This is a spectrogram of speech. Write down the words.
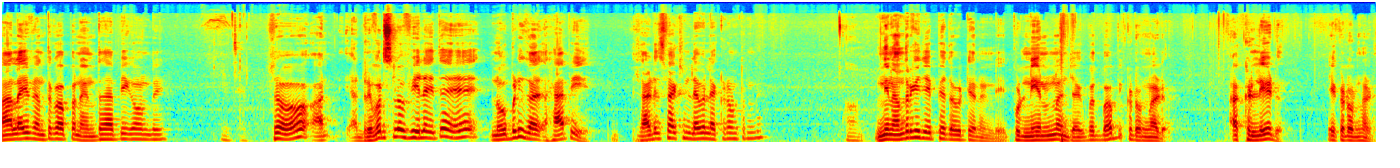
నా లైఫ్ ఎంత గొప్ప ఎంత హ్యాపీగా ఉంది? సో రివర్స్లో ఫీల్ అయితే నోబడి హ్యాపీ సాటిస్ఫాక్షన్ లెవెల్ ఎక్కడ ఉంటుంది? నేను అందరికీ చెప్పేది ఒకటేనండి. ఇప్పుడు నేనున్నాను జగపతి బాబు ఇక్కడ ఉన్నాడు. అక్కడ లేడు ఇక్కడ ఉన్నాడు.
